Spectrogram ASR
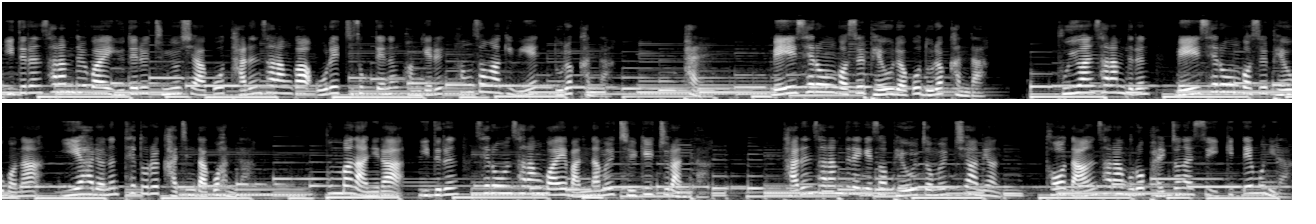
이들은 사람들과의 유대를 중요시하고 다른 사람과 오래 지속되는 관계를 형성하기 위해 노력한다. 8. 매일 새로운 것을 배우려고 노력한다. 부유한 사람들은 매일 새로운 것을 배우거나 이해하려는 태도를 가진다고 한다. 뿐만 아니라 이들은 새로운 사람과의 만남을 즐길 줄 안다. 다른 사람들에게서 배울 점을 취하면 더 나은 사람으로 발전할 수 있기 때문이다.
